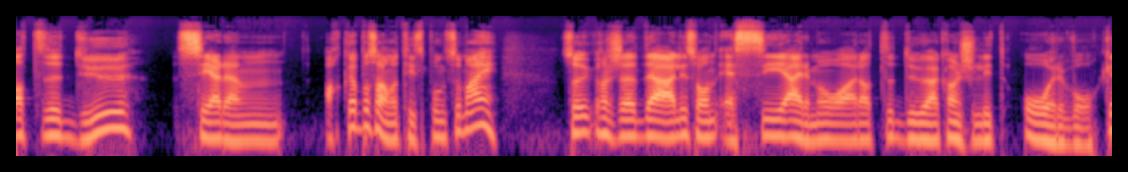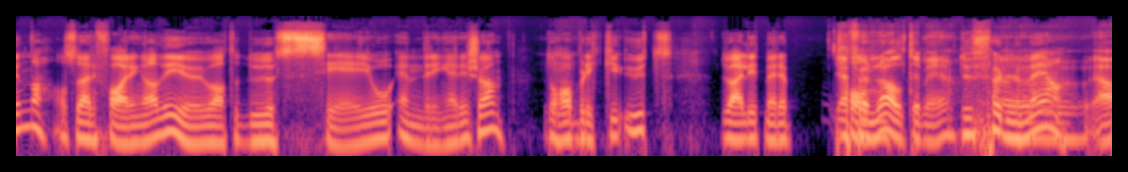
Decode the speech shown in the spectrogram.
at du ser den akkurat på samme tidspunkt som meg. Så kanskje det er litt sånn S i ermet og er at du er kanskje litt årvåken, da. Og så erfaringa di gjør jo at du ser jo endringer i sjøen. Du har Mm. blikket ut. Du er litt mer Jeg Tom, følger alltid med. Du følger med, ja. Uh, ja,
